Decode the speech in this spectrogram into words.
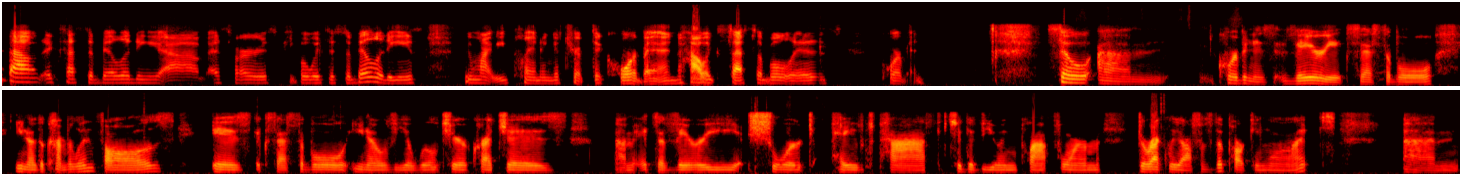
about accessibility um, as far as people with disabilities who might be planning a trip to Corbin? How accessible is Corbin? So, um, Corbin is very accessible. You know, the Cumberland Falls is accessible, you know, via wheelchair crutches. Um, it's a very short paved path to the viewing platform directly off of the parking lot. Um,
